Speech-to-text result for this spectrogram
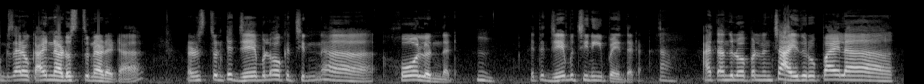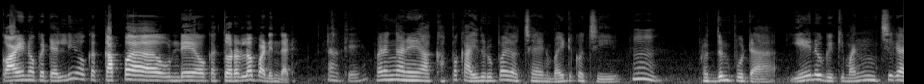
ఒకసారి ఒక ఆయన నడుస్తున్నాడట. నడుస్తుంటే జేబులో ఒక చిన్న హోల్ ఉందట. అయితే జేబు చినిగిపోయిందట. అయితే అందు లోపల నుంచి ఐదు రూపాయల కాయిన్ ఒకటి వెళ్ళి ఒక కప్ప ఉండే ఒక త్వరలో పడిందట. ఓకే. పడంగానే ఆ కప్పకు ఐదు రూపాయలు వచ్చాయని బయటకు వచ్చి ఉమ్. ప్రొద్దున పూట ఏనుగుకి మంచిగా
